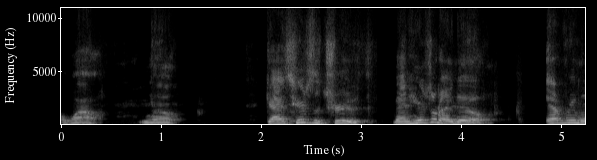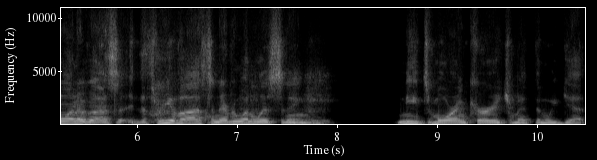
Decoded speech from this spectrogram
Oh, wow. Well, guys, here's the truth. Man, here's what I know. Every one of us, the three of us, and everyone listening needs more encouragement than we get.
